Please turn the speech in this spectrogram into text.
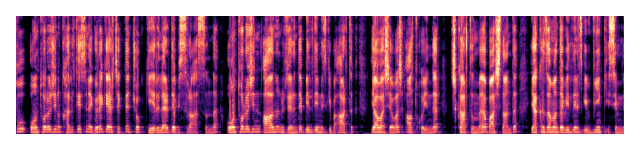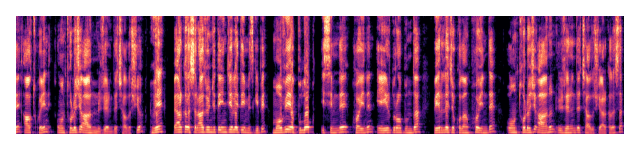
Bu ontolojinin kalitesine göre gerçekten çok gerilerde bir sıra aslında. Ontolojinin ağının üzerinde bildiğiniz gibi artık yavaş yavaş altcoin'ler çıkartılmaya başlandı. Yakın zamanda bildiğiniz gibi Wink isimli altcoin ontoloji ağının üzerinde çalışıyor. Ve ve arkadaşlar az önce de incelediğimiz gibi Movie Block isimli coin'in airdrop'unda verilecek olan coin de ontoloji ağının üzerinde çalışıyor arkadaşlar.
